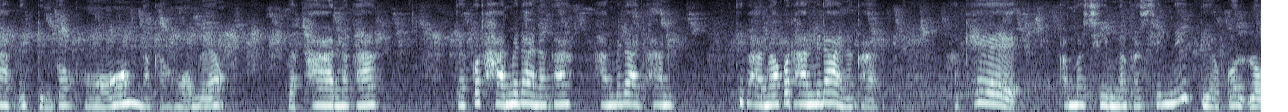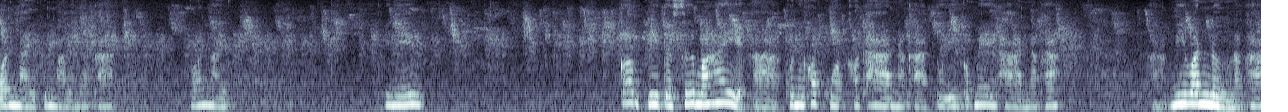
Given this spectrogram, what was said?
ากได้กลิ่นก็หอมนะคะหอมแล้วอยากทานนะคะ แต่ก็ทานไม่ได้นะคะ ทานไม่ได้ทานที่ผ่านมาก็ทานไม่ได้นะคะ แค่เอามาชิมนะคะ ชิ้นนิดเดียวก็ร้อนในขึ้นมาเลยนะคะ ร้อนใน ทีนี้ ก็มีแต่ซื้อมาให้คนในครอบครัวเขาทานนะคะ ตัวเองก็ไม่ทานนะคะ มีวันหนึ่งนะคะ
